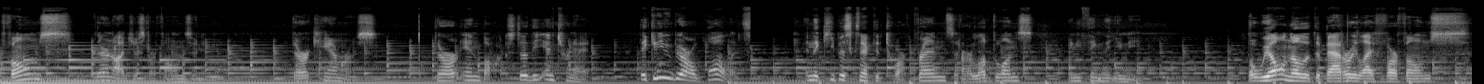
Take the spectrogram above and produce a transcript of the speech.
Our phones, they're not just our phones anymore. They're our cameras, they're our inbox, they're the internet. They can even be our wallets. And they keep us connected to our friends and our loved ones, anything that you need. But we all know that the battery life of our phones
